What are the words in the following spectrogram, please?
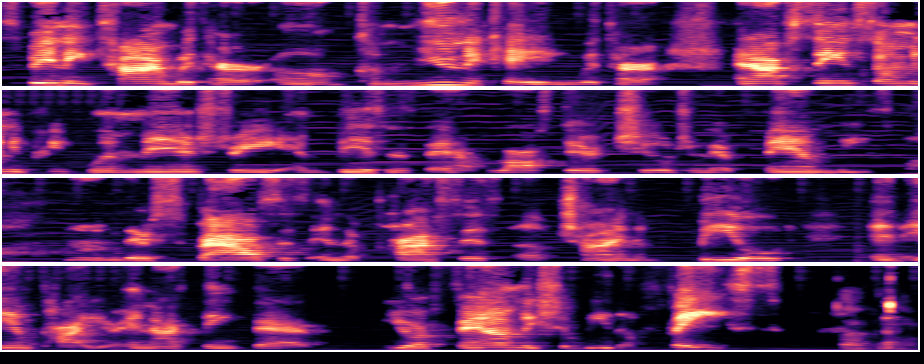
spending time with her, um, communicating with her. And I've seen so many people in ministry and business that have lost their children, their families, wow. um, their spouses in the process of trying to build an empire. And I think that your family should be the face of that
